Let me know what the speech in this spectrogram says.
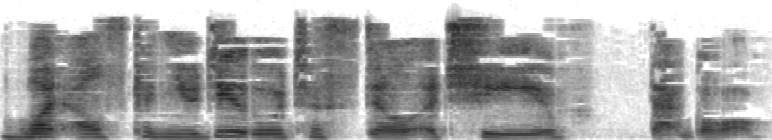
what else can you do to still achieve that goal?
